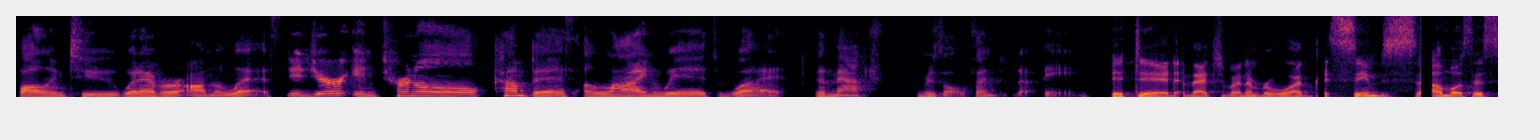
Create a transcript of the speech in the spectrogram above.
falling to whatever on the list. Did your internal compass align with what the match results ended up being. It did. That's my number one. It seems almost as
